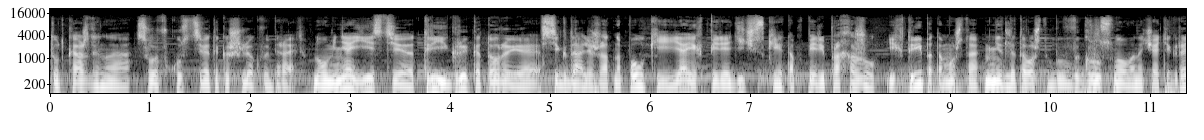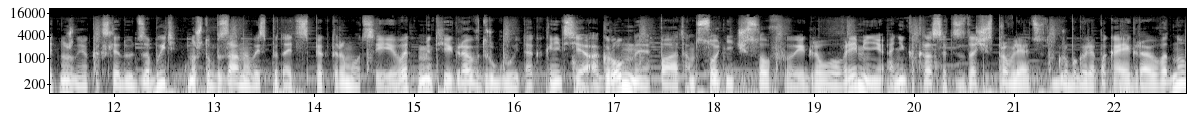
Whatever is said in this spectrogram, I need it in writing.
тут каждый на свой вкус, цвет и кошелек выбирает. Но у меня есть э, три игры, которые всегда лежат на полке, и я их периодически там перепрохожу. Их три, потому что мне для того, чтобы в игру снова начать играть, нужно ее как следует забыть, но чтобы заново испытать спектр эмоций. И в этот момент я играю в другую. Так как они все огромные, по там сотни часов э, игрового времени, они как раз с этой задачей справляются. Грубо говоря, пока я играю в одну,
